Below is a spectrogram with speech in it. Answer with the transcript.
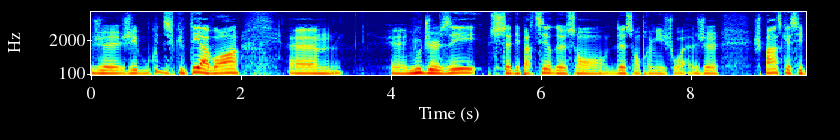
J'ai beaucoup de difficultés à voir euh, euh, New Jersey se départir de son, de son premier choix. Je, je pense que c'est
